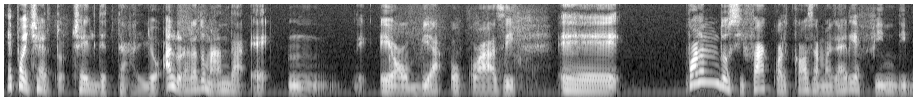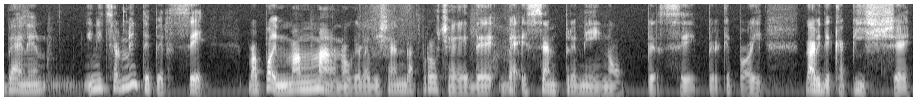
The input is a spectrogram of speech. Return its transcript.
E poi certo c'è il dettaglio. Allora la domanda è, mh, mm, è ovvia o quasi. Eh, quando si fa qualcosa magari a fin di bene, inizialmente per sé, ma poi man mano che la vicenda procede, beh, è sempre meno per sé, perché poi Davide capisce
